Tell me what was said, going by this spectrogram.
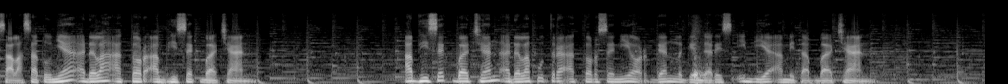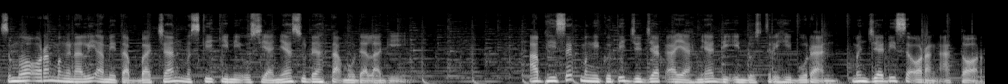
Salah satunya adalah aktor Abhishek Bachchan. Abhishek Bachchan adalah putra aktor senior dan legendaris India Amitabh Bachchan. Semua orang mengenali Amitabh Bachchan meski kini usianya sudah tak muda lagi. Abhishek mengikuti jejak ayahnya di industri hiburan, menjadi seorang aktor.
